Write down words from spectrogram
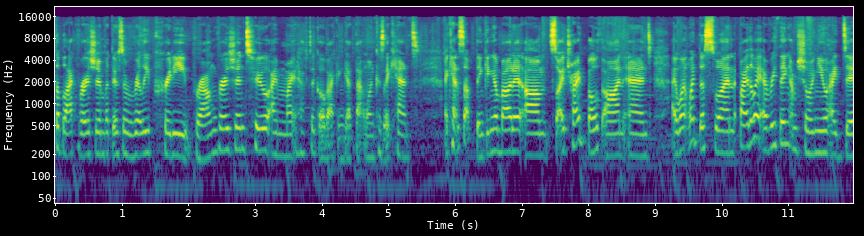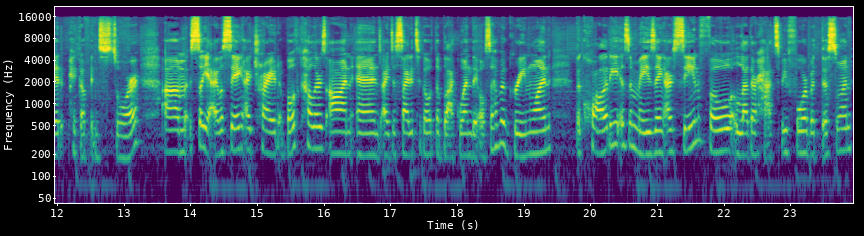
the black version, but there's a really pretty brown version too. I might have to go back and get that one because I can't, I can't stop thinking about it. Um, so I tried both on and I went with this one. By the way, everything I'm showing you I did pick up in store. Um, so yeah, I was saying I tried both colors on and I decided to go with the black one. They also have a green one. The quality is amazing. I've seen faux leather hats before, but this one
